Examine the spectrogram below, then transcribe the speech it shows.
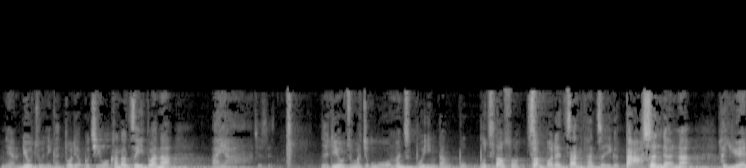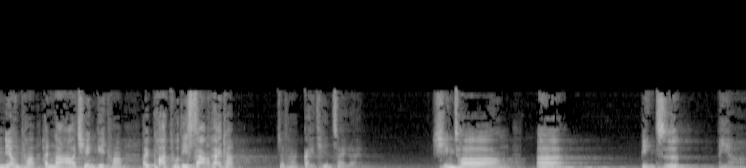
你看六祖，你看多了不起！我看到这一段呢，哎呀，就是。这六祖啊，就我们是不应当不不知道说怎么来赞叹这一个大圣人呢？还原谅他，还拿钱给他，还怕徒弟伤害他，叫他改天再来。行昌啊，秉直，哎呀，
